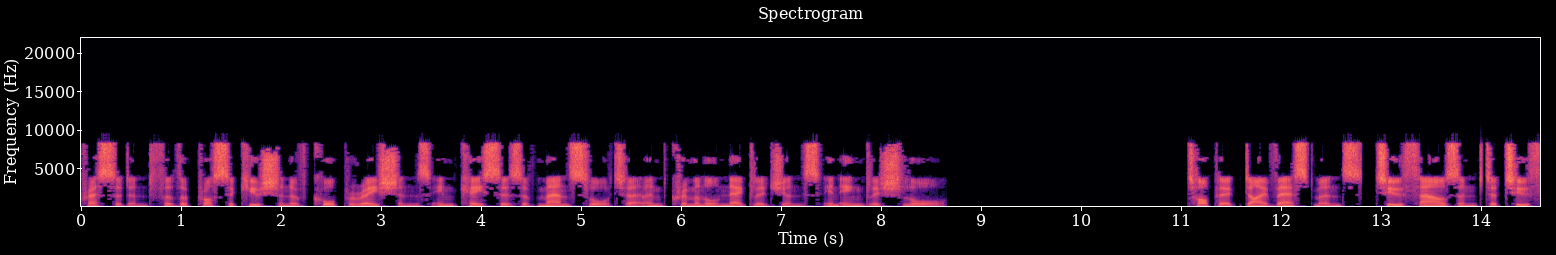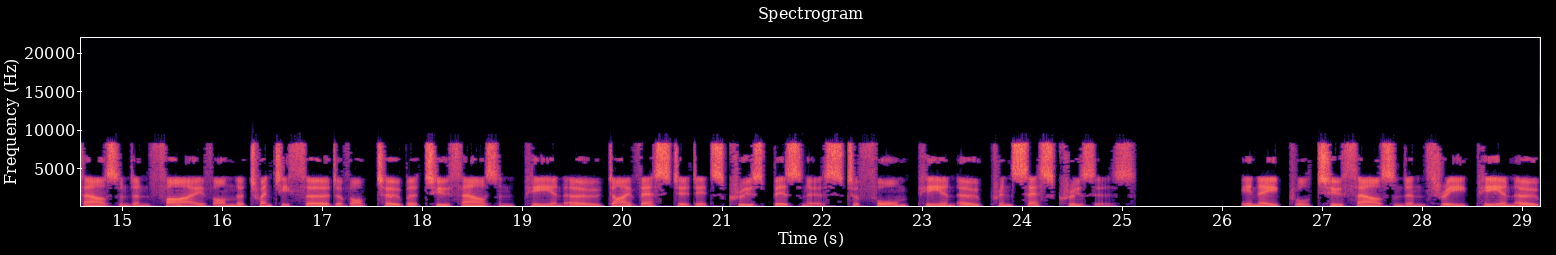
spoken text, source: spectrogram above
precedent for the prosecution of corporations in cases of manslaughter and criminal negligence in English law. Topic divestments 2000 to 2005 on the 23rd of October 2000 P&O divested its cruise business to form P&O Princess Cruises in April 2003 P&O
